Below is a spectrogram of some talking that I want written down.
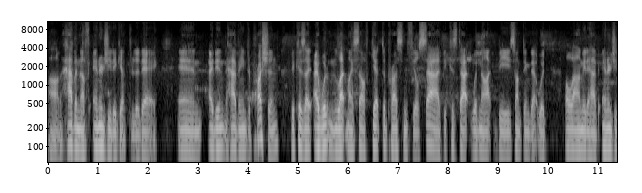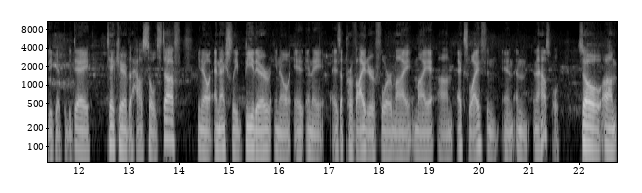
um, have enough energy to get through the day and I didn't have any depression because I, I wouldn't let myself get depressed and feel sad because that would not be something that would allow me to have energy to get through the day, take care of the household stuff, you know, and actually be there, you know, in, in a as a provider for my my um, ex-wife and and and, and the household. So um,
